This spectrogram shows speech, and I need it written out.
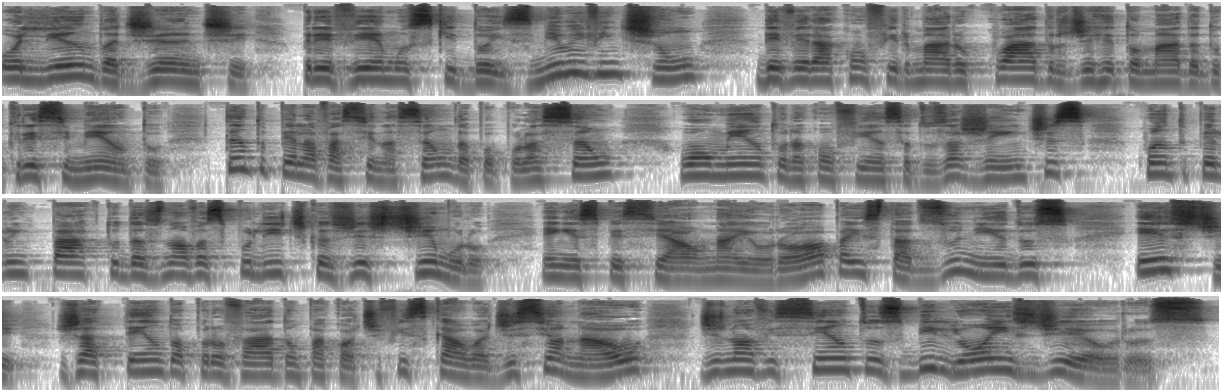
Olhando adiante, prevemos que 2021 deverá confirmar o quadro de retomada do crescimento, tanto pela vacinação da população, o aumento na confiança dos agentes, quanto pelo impacto das novas políticas de estímulo, em especial na Europa e Estados Unidos, este já tendo aprovado um pacote fiscal adicional de 900 bilhões de euros.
